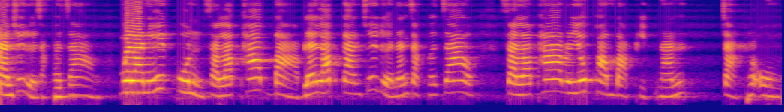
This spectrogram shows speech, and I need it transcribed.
การช่วยเหลือจากพระเจ้า เวลานี้ให้คุณสารภาพบาปและรับการช่วยเหลือนั้นจากพระเจ้า สารภาพและยกความบาปผิดนั้นจากพระองค์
